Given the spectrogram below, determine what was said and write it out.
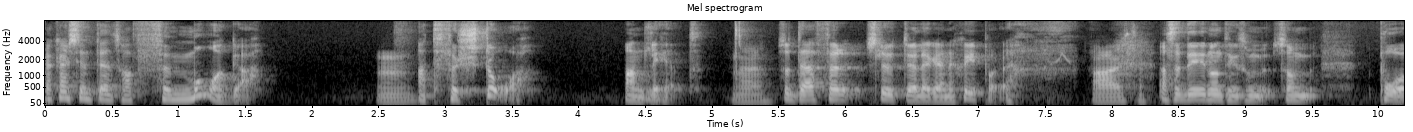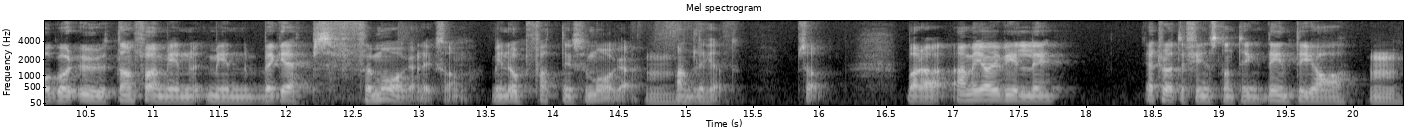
Jag kanske inte ens har förmåga att förstå andlighet. Nej. Så därför slutar jag lägga energi på det. Ja, det. Alltså det är någonting som, som pågår utanför min, min begreppsförmåga, liksom. min uppfattningsförmåga, andlighet. Så, bara, ja men jag är villig, jag tror att det finns någonting, det är inte jag, Mm.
